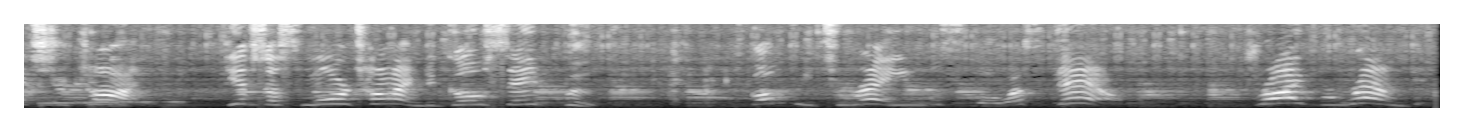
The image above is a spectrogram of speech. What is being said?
Extra time gives us more time to go save Boo. Bumpy terrain will slow us down. Drive around it.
